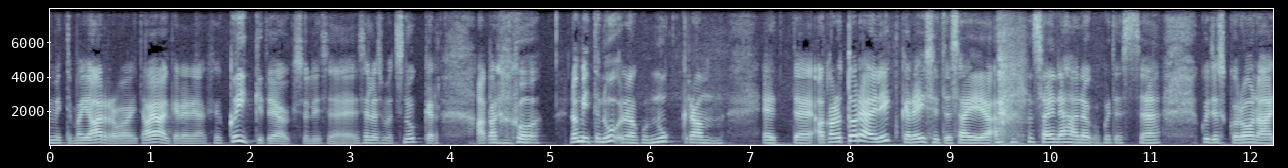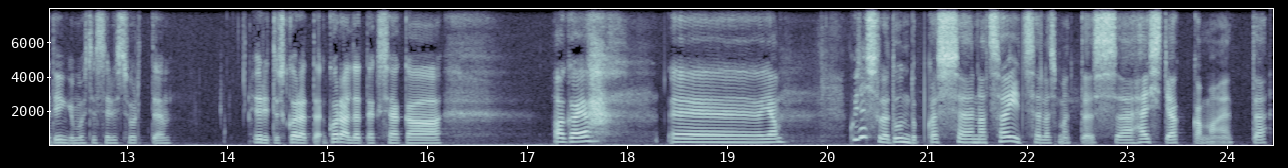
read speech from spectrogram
mitte ma ei arva, vaid ajakirjani jaoks, kõikide jaoks oli see selles mõttes nukker, aga nagu no mitte nu, nagu nukram, et äh, aga no tore oli ikka reisida sai ja sai näha nagu kuidas, kuidas koroona tingimustes sellist suurt äh, üritust korrata, korraldatakse, aga aga jah, jah kuidas sulle tundub, kas äh, nad said selles mõttes äh, hästi hakkama, et äh,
